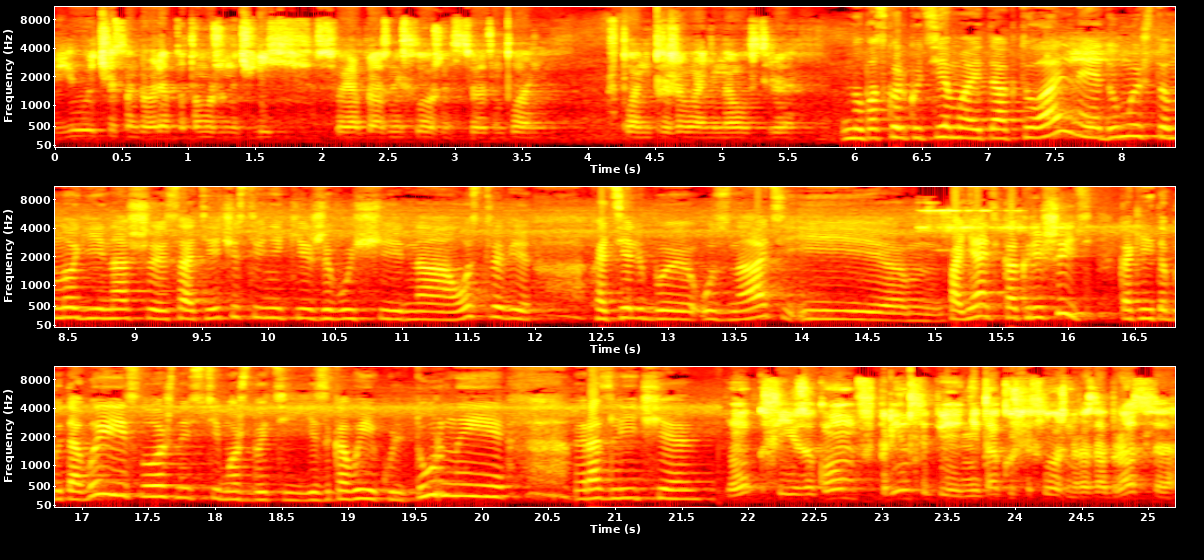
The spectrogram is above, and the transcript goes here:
И, честно говоря, потом уже начались своеобразные сложности в этом плане, в плане проживания на острове. Но поскольку тема эта актуальная, я думаю, что многие наши соотечественники, живущие на острове, хотели бы узнать и эм, понять, как решить какие-то бытовые сложности, может быть, и языковые, культурные различия. Ну, с языком, в принципе, не так уж и сложно разобраться,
